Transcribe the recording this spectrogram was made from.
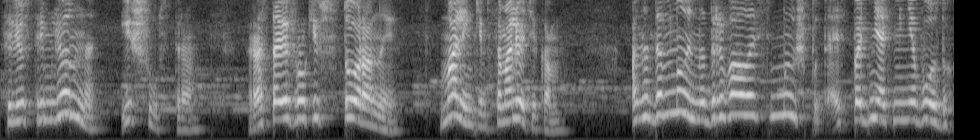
целеустремленно и шустро, расставив руки в стороны, маленьким самолетиком. А надо мной надрывалась мышь, пытаясь поднять меня в воздух.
